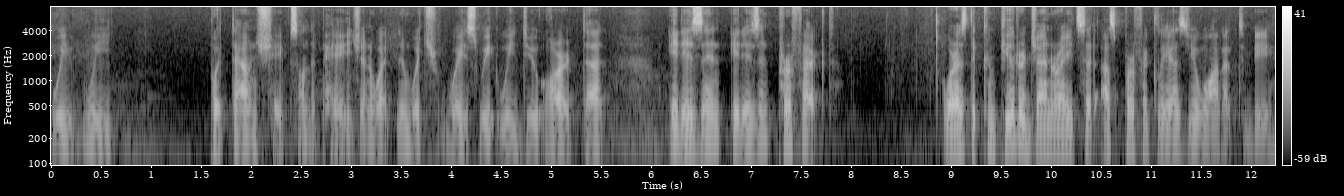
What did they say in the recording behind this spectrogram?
we we put down shapes on the page and what in which ways we, we do art that it isn't it isn't perfect. Whereas the computer generates it as perfectly as you want it to be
